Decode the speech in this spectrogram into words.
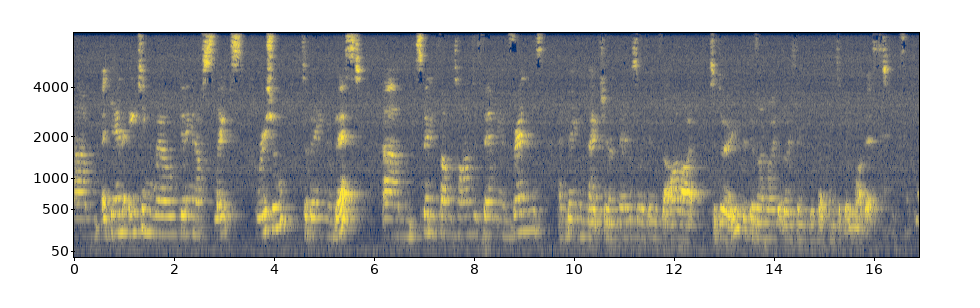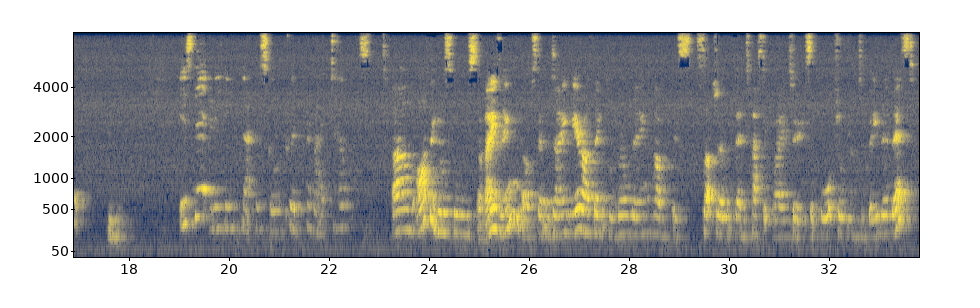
Um, again, eating well, getting enough sleeps, crucial to being your best. Um, spending fun times with family and friends and being in nature, and they're the sort of things that I like to do because I know that those things will help me to be my best. Mm-hmm. Is there anything that the school could provide to help us? Um, I think your school's amazing. I've spent the day here. I think your Wellbeing Hub is such a fantastic way to support children to be their best,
